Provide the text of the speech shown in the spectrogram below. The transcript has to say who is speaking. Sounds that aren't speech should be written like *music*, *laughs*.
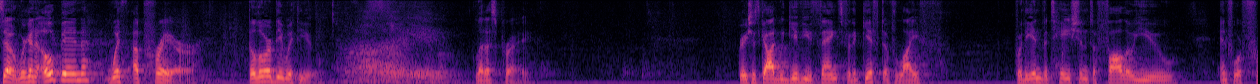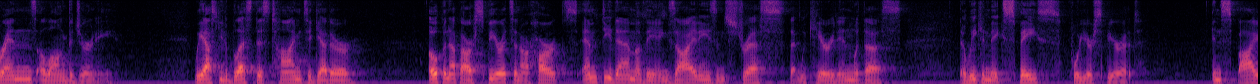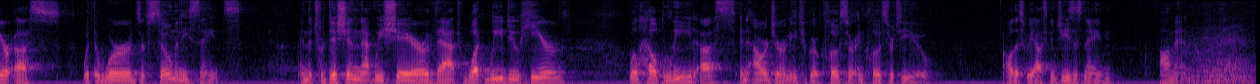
Speaker 1: So we're going to open with a prayer. The Lord be with you.
Speaker 2: with you.
Speaker 1: Let us pray. Gracious God, we give you thanks for the gift of life, for the invitation to follow you, and for friends along the journey. We ask you to bless this time together, open up our spirits and our hearts, empty them of the anxieties and stress that we carried in with us, that we can make space for your Spirit. Inspire us with the words of so many saints and the tradition that we share that what we do here will help lead us in our journey to grow closer and closer to you. All this we ask in Jesus' name. Amen. Amen.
